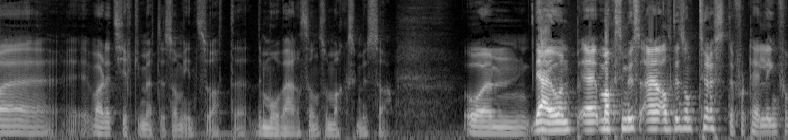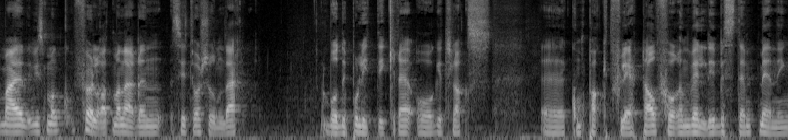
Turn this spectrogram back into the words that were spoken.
eh, var det et kirkemøte som innså at eh, det må være sånn som Maximus sa. Og um, det er jo en, eh, Maximus er alltid en sånn trøstefortelling for meg hvis man føler at man er i en situasjon der både politikere og et slags eh, kompakt flertall får en veldig bestemt mening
